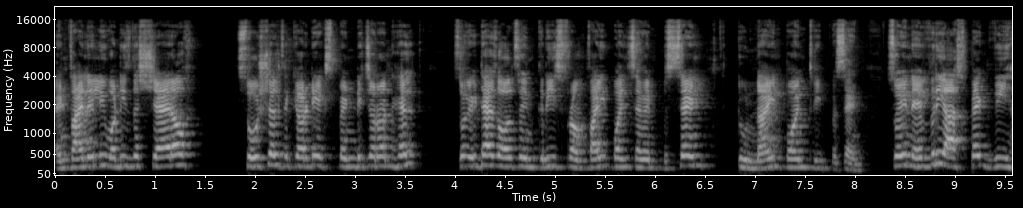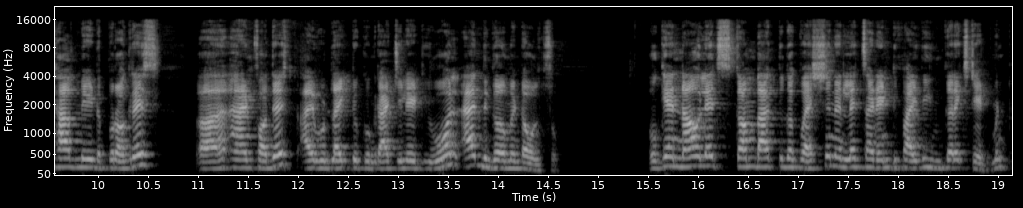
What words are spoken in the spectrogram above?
and finally what is the share of social security expenditure on health so it has also increased from 5.7% to 9.3% so in every aspect, we have made progress. Uh, and for this, I would like to congratulate you all and the government also. Okay, now let's come back to the question and let's identify the incorrect statement.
